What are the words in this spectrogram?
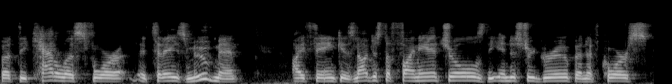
But the catalyst for today's movement, I think, is not just the financials, the industry group, and of course,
